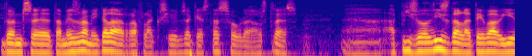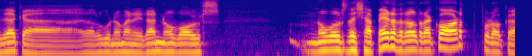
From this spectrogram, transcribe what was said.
doncs eh, també és una mica les reflexions aquestes sobre, ostres, eh, episodis de la teva vida que d'alguna manera no vols no vols deixar perdre el record, però que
